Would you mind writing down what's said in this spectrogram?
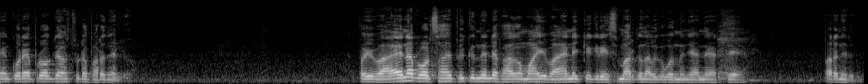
ഞാൻ കുറേ പ്രോഗ്രാംസ് കൂടെ പറഞ്ഞല്ലോ. അപ്പോൾ ഈ വായന പ്രോത്സാഹിപ്പിക്കുന്നതിന്റെ ഭാഗമായി വായനയ്ക്ക് ഗ്രേസ് മാർക്ക് നൽകുമെന്ന് ഞാൻ നേരത്തെ പറഞ്ഞിരുന്നു.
